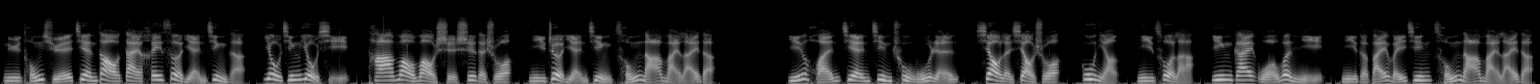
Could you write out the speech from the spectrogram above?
女同学见到戴黑色眼镜的，又惊又喜。她冒冒失失地说：“你这眼镜从哪买来的？”银环见近处无人，笑了笑说：“姑娘，你错了，应该我问你，你的白围巾从哪买来的？”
